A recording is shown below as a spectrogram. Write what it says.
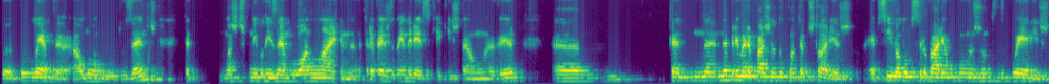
coleta ao longo dos anos. Nós disponibilizamos online através do endereço que aqui estão a ver. Portanto, na, na primeira página do Conta-me Histórias, é possível observar um conjunto de queries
